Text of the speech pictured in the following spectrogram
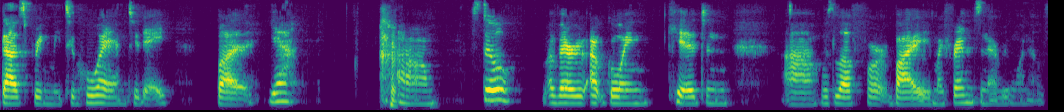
does bring me to who I am today. But yeah, um, still a very outgoing kid and uh, was loved for by my friends and everyone else.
